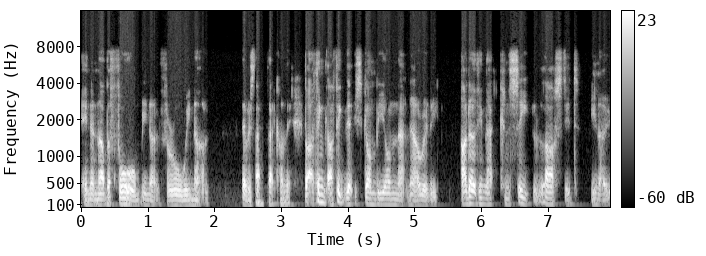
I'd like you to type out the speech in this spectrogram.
in another form you know for all we know. There was that that kind of thing. But I think I think that it's gone beyond that now. Really, I don't think that conceit lasted you know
